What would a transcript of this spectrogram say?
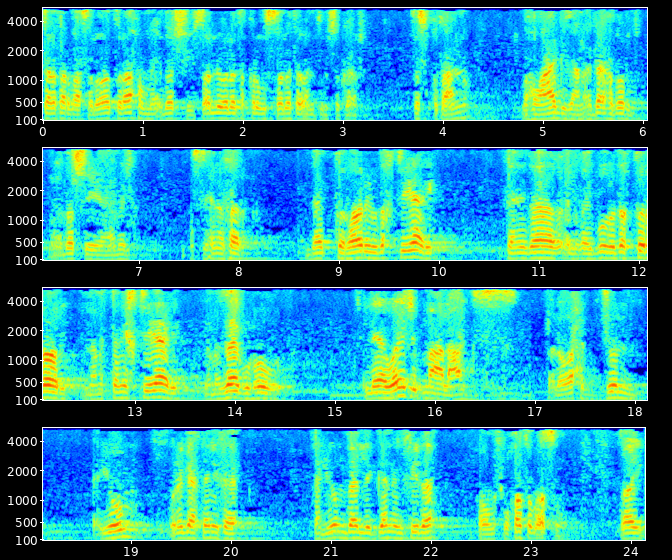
ثلاث أربع صلوات راح وما يقدرش يصلي ولا تقربوا الصلاة وأنتم سكارى. تسقط عنه. وهو عاجز عن أدائها برضه ما يقدرش يعملها. بس هنا فرق. ده اضطراري وده اختياري. الثاني ده الغيبوبة ده اضطراري. إنما الثاني اختياري ده مزاجه هو. لا واجب مع العجز. فلو واحد جن يوم ورجع تاني فاق. اليوم ده اللي اتجنن فيه ده هو مش مخاطب أصلا. طيب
